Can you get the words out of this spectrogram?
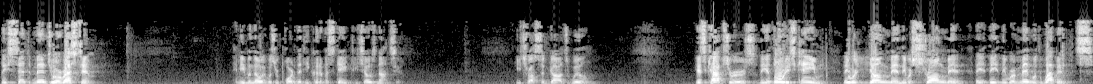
They sent men to arrest him. And even though it was reported that he could have escaped, he chose not to. He trusted God's will. His capturers, the authorities came. They were young men. They were strong men. They, they, they were men with weapons.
